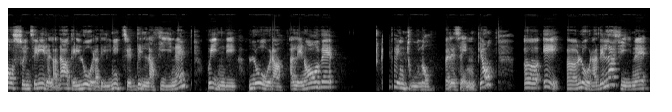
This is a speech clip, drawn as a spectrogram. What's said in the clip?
posso inserire la data e l'ora dell'inizio e della fine, quindi l'ora alle 9.31 per esempio, eh, e eh, l'ora della fine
